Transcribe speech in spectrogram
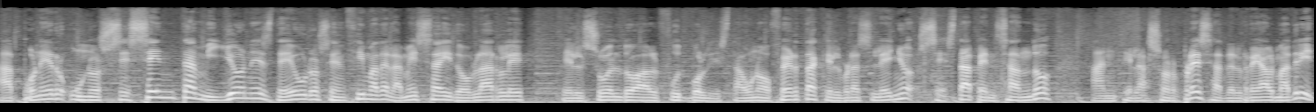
a poner unos 60 millones de euros encima de la mesa y doblarle el sueldo al futbolista, una oferta que el brasileño se está pensando ante la sorpresa del Real Madrid.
